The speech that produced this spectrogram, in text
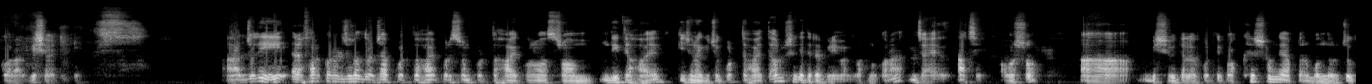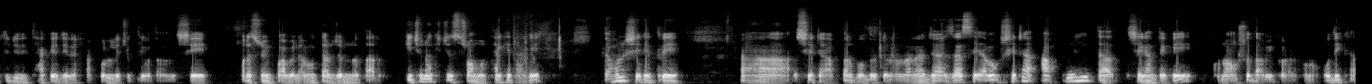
করার বিষয়টিকে। আর যদি রেফার করার জন্য দরজাপ করতে হয়, পরিশ্রম করতে হয়, কোনো শ্রম দিতে হয়, কিছু না কিছু করতে হয়, তাহলে সেক্ষেত্রে বিনিময় গ্রহণ করা যায় আছে। অবশ্য বিশ্ববিদ্যালয় কর্তৃপক্ষের সঙ্গে আপনার বন্ধুর চুক্তি যদি থাকে যে রেফার করলে চুক্তি তাহলে সে পারিশ্রমিক পাবেন এবং তার জন্য তার কিছু না কিছু শ্রম থেকে থাকে, তাহলে সেক্ষেত্রে সেটা আপনার বন্ধুকে জায়গা আছে এবং সেটা আপনি তার সেখান থেকে কোনো অংশ দাবি করার কোনো অধিকার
